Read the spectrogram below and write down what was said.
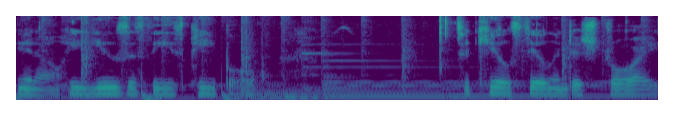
You know, he uses these people to kill, steal, and destroy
